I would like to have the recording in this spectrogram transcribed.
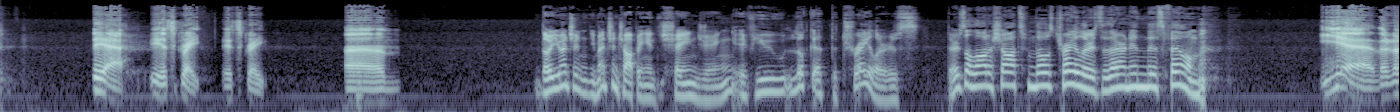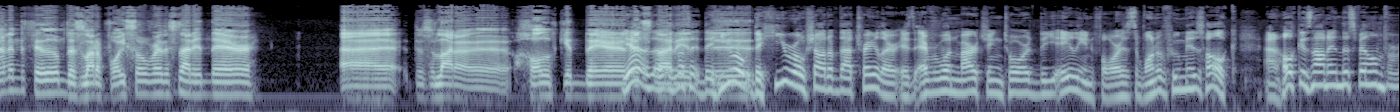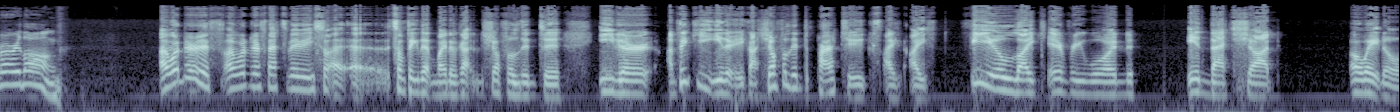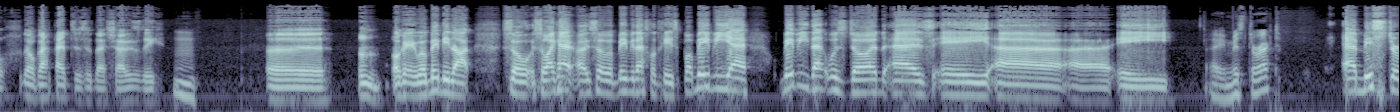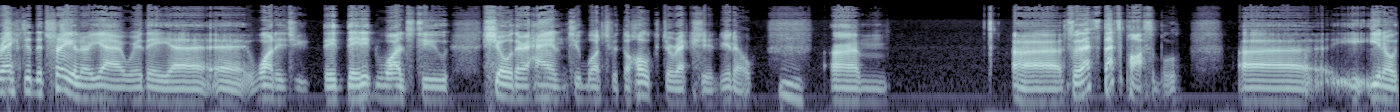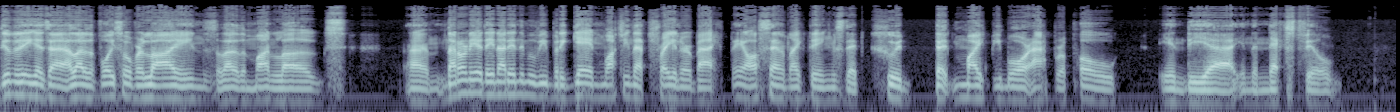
yeah, it's great. It's great. Um, though you mentioned you mentioned chopping and changing. If you look at the trailers, there's a lot of shots from those trailers that aren't in this film. Yeah, they're not in the film. There's a lot of voiceover that's not in there. Uh, there's a lot of Hulk in there. Yeah, the, the hero. The hero shot of that trailer is everyone marching toward the alien force, one of whom is Hulk, and Hulk is not in this film for very long. I wonder if I wonder if that's maybe so, uh, something that might have gotten shuffled into either. I think he either it got shuffled into part two because I I feel like everyone in that shot. Oh wait, no, no, Black Panther's in that shot, isn't he? Hmm. Uh, hmm, okay, well maybe not. So so I can't. Uh, so maybe that's not the case. But maybe yeah, maybe that was done as a uh, uh, a a misdirect. A misdirect in the trailer, yeah, where they uh, uh, wanted you. They they didn't want to show their hand too much with the Hulk direction, you know. Hmm. Um, uh, so that's that's possible. Uh, you know, the other thing is uh, a lot of the voiceover lines, a lot of the monologues. Um, not only are they not in the movie, but again, watching that trailer back, they all sound like things that could that might be more apropos in the uh, in the next film.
